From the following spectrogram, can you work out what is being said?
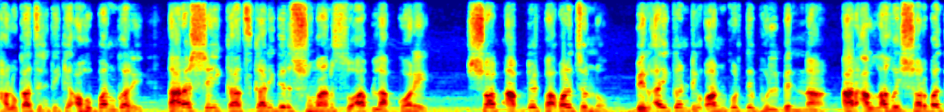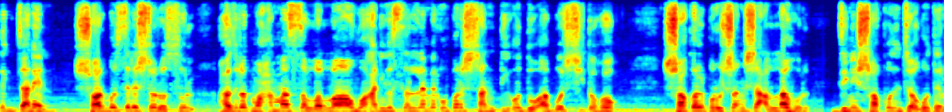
ভালো কাজের দিকে আহ্বান করে, তারা সেই কাজকারীদের সমান সোয়াব লাভ করে। সব আপডেট পাওয়ার জন্য বেল আইকনটি অন করতে ভুলবেন না। আর আল্লাহই সর্বাধিক জানেন, সর্বশ্রেষ্ঠ রসুল হজরত মোহাম্মদ সাল্লাহ আলিউসাল্লামের উপর শান্তি ও দোয়া বর্ষিত হোক। সকল প্রশংসা আল্লাহর, যিনি সকল জগতের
